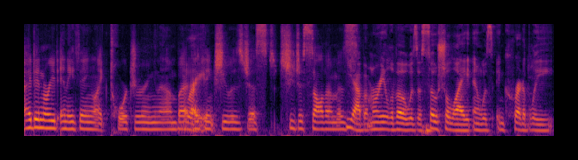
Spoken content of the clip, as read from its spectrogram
I didn't read anything like torturing them, but I think she was just she just saw them as Yeah, but Marie Laveau was a socialite and was incredibly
